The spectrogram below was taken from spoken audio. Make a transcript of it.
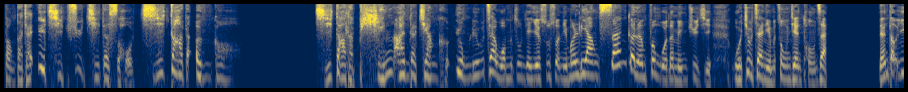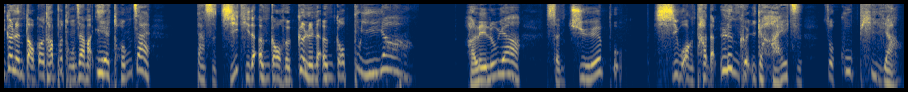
当大家一起聚集的时候，极大的恩高。极大的平安的江河永流在我们中间。耶稣说：“你们两三个人奉我的名聚集，我就在你们中间同在。难道一个人祷告他不同在吗？也同在，但是集体的恩高和个人的恩高不一样。哈利路亚！神绝不希望他的任何一个孩子做孤僻羊，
